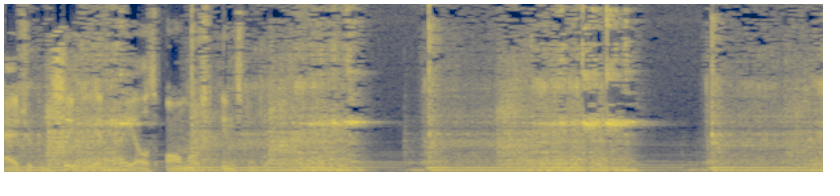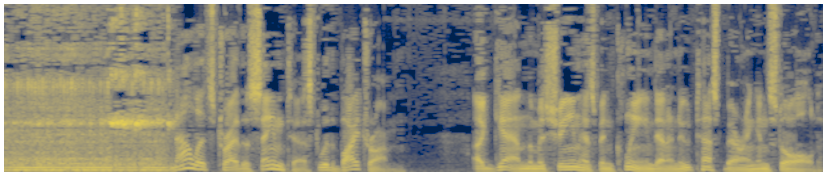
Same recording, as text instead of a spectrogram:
As you can see, it fails almost instantly. Now let's try the same test with Bitron. Again, the machine has been cleaned and a new test bearing installed.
